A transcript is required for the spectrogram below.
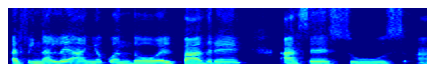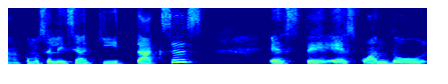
al final de año cuando el padre hace sus, uh, ¿cómo se le dice aquí? Taxes, este, es cuando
